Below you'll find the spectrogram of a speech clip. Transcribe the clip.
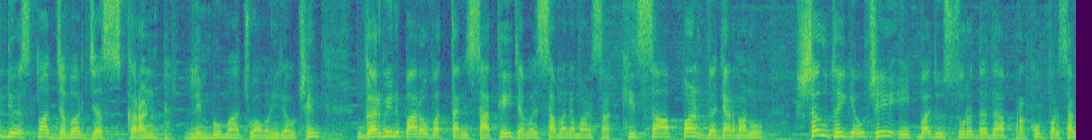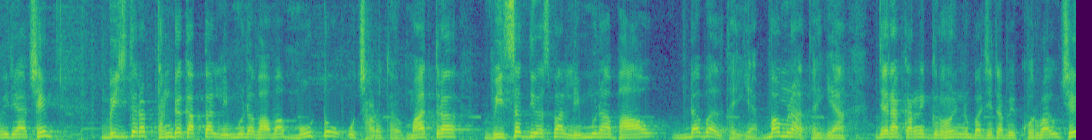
દિવસમાં જબરજસ્ત કરંટ લીંબુમાં જોવા મળી રહ્યું છે. ગરમીનો પારો વધતાની સાથે જ હવે સામાન્ય માણસના ખિસ્સા પણ દજાડવાનું શરૂ થઈ ગયું છે. એક બાજુ સુરત દાદા પ્રકોપ વરસાવી રહ્યા છે. બીજી તરફ ઠંડક આપતા લીંબુના ભાવમાં મોટો ઉછાળો થયો. માત્ર વીસ જ દિવસમાં લીંબુના ભાવ ડબલ થઈ ગયા, બમણા થઈ ગયા, જેના કારણે ગૃહિણીનું બજેટ હવે ખોરવાયું છે.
